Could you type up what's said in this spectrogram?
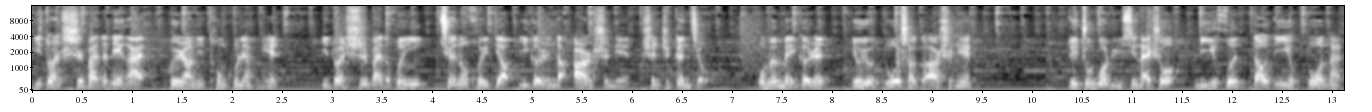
一段失败的恋爱会让你痛苦两年。”一段失败的婚姻却能毁掉一个人的二十年，甚至更久。我们每个人又有多少个二十年？对中国女性来说，离婚到底有多难？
